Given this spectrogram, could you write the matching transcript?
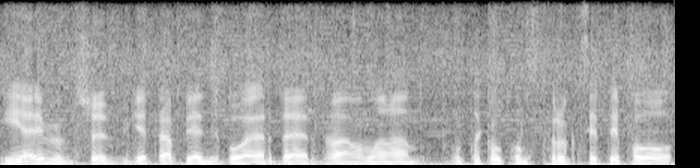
I ja nie wiem, czy w GTA 5, bo RDR 2 ma taką konstrukcję typu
